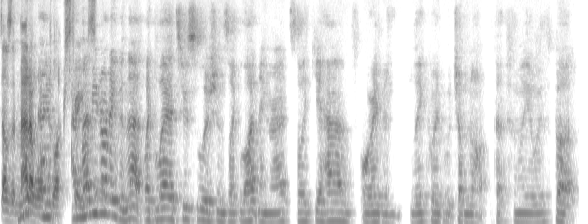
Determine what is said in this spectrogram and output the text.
doesn't matter what and- Blockstream. And maybe not even that, like layer two solutions like Lightning, right? So like you have, or even Liquid, which I'm not that familiar with, but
